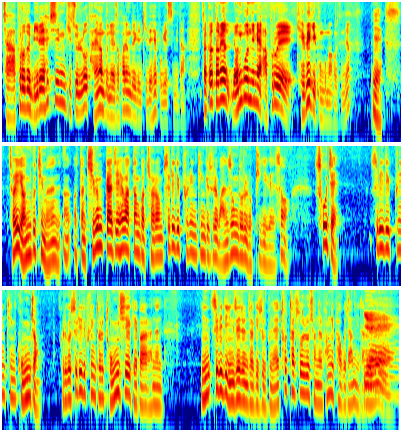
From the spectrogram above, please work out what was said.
자 앞으로도 미래 핵심 기술로 다양한 분야에서 활용되길 기대해 보겠습니다. 자 그렇다면 연구원님의 앞으로의 계획이 궁금하거든요. 예. 저희 연구팀은 어, 어떤 지금까지 해왔던 것처럼 3D 프린팅 기술의 완성도를 높이기 위해서 소재, 3D 프린팅 공정, 그리고 3D 프린터를 동시에 개발하는 인, 3D 인쇄 전자 기술 분야의 토탈 솔루션을 확립하고자 합니다. 예. 네.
